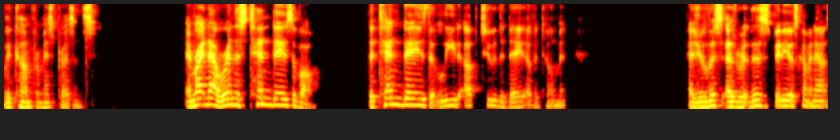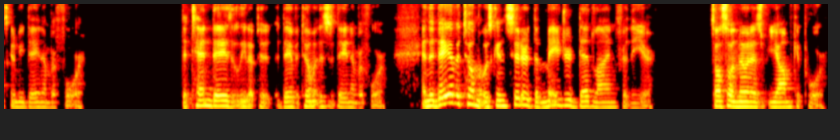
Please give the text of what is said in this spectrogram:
would come from his presence. And right now, we're in this 10 days of awe, the 10 days that lead up to the Day of Atonement. As your list, as this video is coming out, it's going to be day number four. The 10 days that lead up to the Day of Atonement, this is day number four. And the Day of Atonement was considered the major deadline for the year. It's also known as Yom Kippur.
